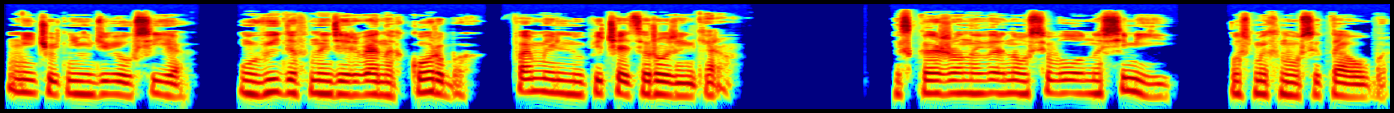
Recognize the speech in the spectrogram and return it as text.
Ничуть не удивился я, увидев на деревянных коробах фамильную печать Розенкеров. Искаженно вернулся в лоно семьи, усмехнулся Тауба.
